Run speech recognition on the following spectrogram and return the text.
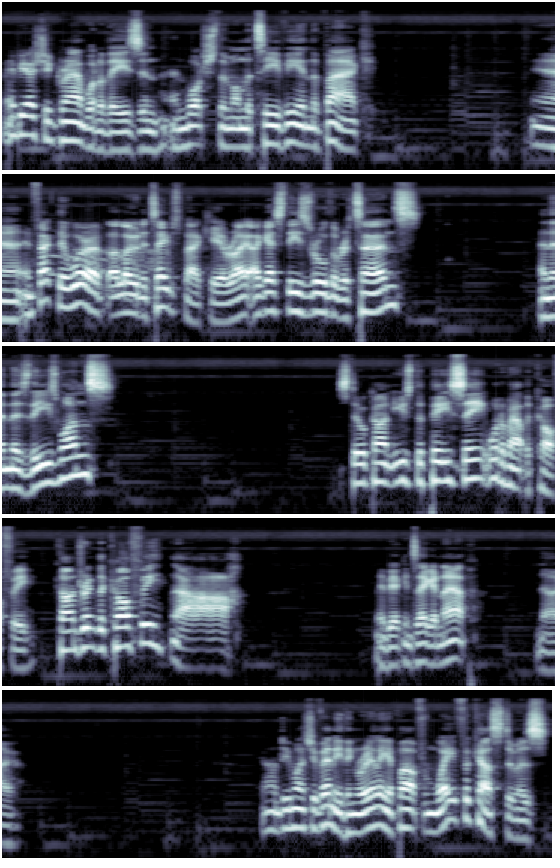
Maybe I should grab one of these and, and watch them on the TV in the back. Yeah, in fact, there were a, load of tapes back here, right? I guess these are all the returns. And then there's these ones. Still can't use the PC? What about the coffee? Can't drink the coffee? Ah. Maybe I can take a nap? No. Can't do much of anything, really, apart from wait for customers.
